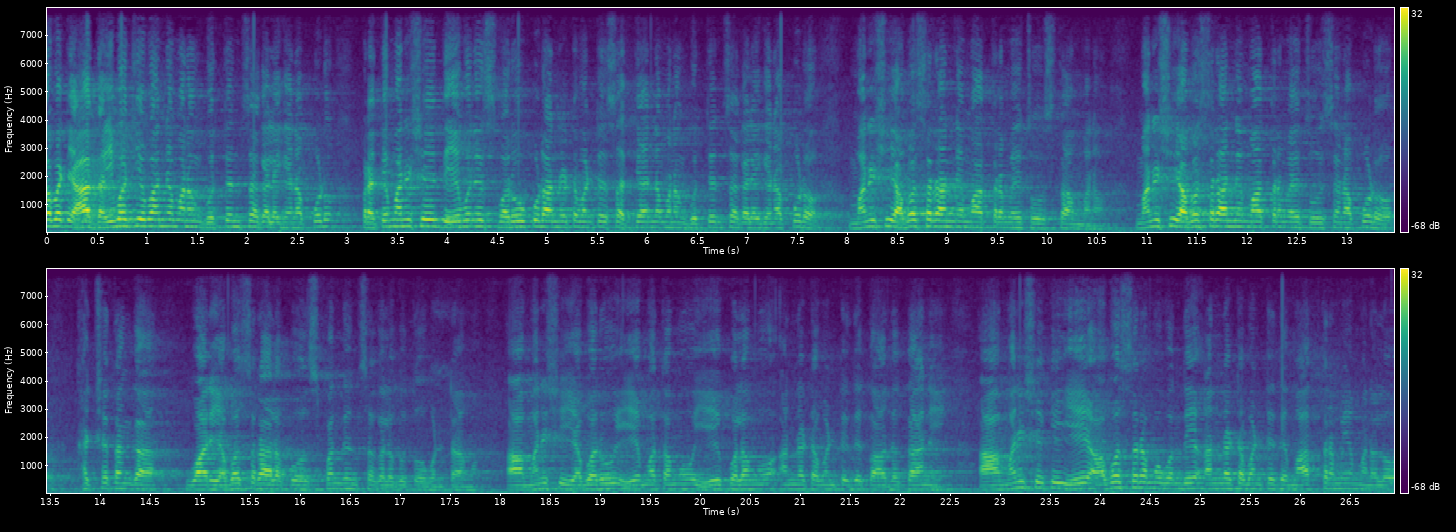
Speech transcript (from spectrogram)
కాబట్టి ఆ దైవ జీవాన్ని మనం గుర్తించగలిగినప్పుడు ప్రతి మనిషి దేవుని స్వరూపుడు అన్నటువంటి సత్యాన్ని మనం గుర్తించగలిగినప్పుడు మనిషి అవసరాన్ని మాత్రమే చూస్తాం మనం. మనిషి అవసరాన్ని మాత్రమే చూసినప్పుడు ఖచ్చితంగా వారి అవసరాలకు స్పందించగలుగుతూ ఉంటాము. ఆ మనిషి ఎవరు ఏ మతము ఏ కులము అన్నటువంటిది కాదు కానీ ఆ మనిషికి ఏ అవసరము ఉంది అన్నటువంటిది మాత్రమే మనలో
